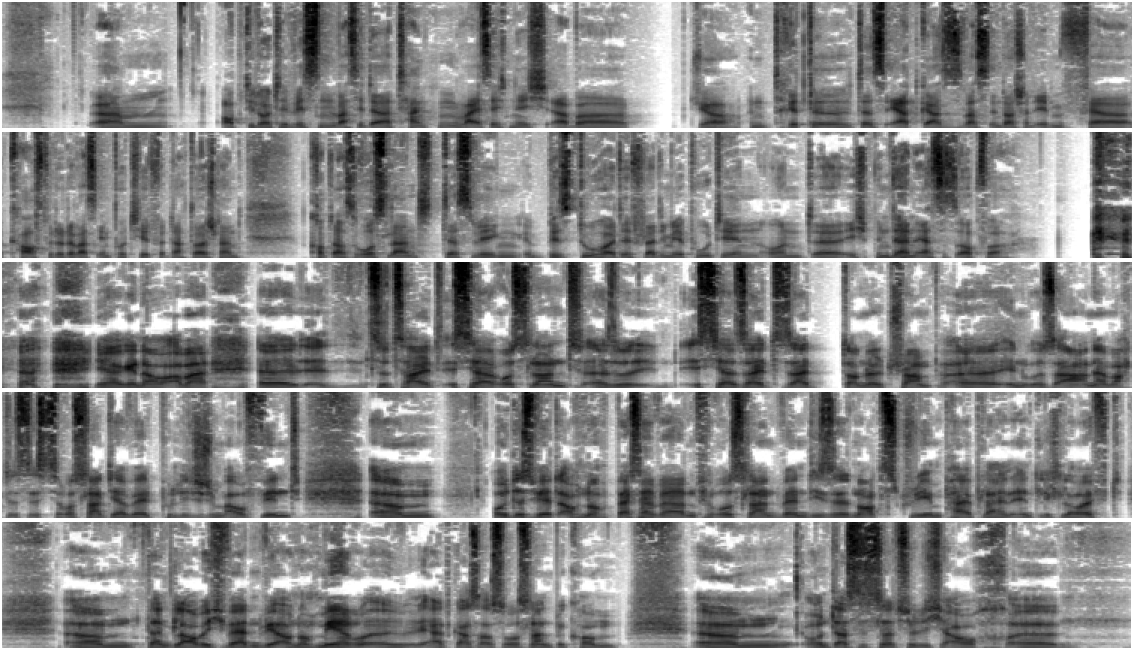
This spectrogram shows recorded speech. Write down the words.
Ähm, ob die Leute wissen, was sie da tanken, weiß ich nicht, aber ja, ein Drittel des Erdgases, was in Deutschland eben verkauft wird oder was importiert wird nach Deutschland, kommt aus Russland. Deswegen bist du heute Wladimir Putin und äh, ich bin dein erstes Opfer. ja, genau. Aber äh, zurzeit ist ja Russland, also ist ja seit seit Donald Trump äh, in den USA an der Macht ist, ist Russland ja weltpolitisch im Aufwind. Ähm, und es wird auch noch besser werden für Russland, wenn diese Nord Stream Pipeline endlich läuft. Ähm, dann glaube ich, werden wir auch noch mehr äh, Erdgas aus Russland bekommen. Ähm, und das ist natürlich auch äh,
